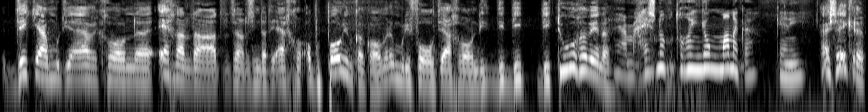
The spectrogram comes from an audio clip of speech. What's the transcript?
dit jaar moet hij eigenlijk gewoon eh, echt laten, laten laten zien dat hij eigenlijk gewoon op het podium kan komen. Dan moet hij volgend jaar gewoon die, die, die, die Tour gaan winnen. Ja, maar hij is nog toch een jong manneke, Kenny? Hij zeker.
